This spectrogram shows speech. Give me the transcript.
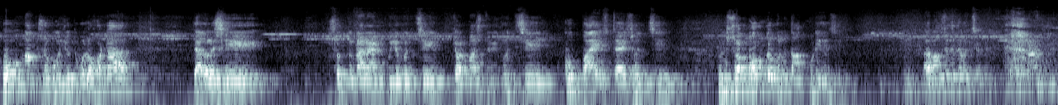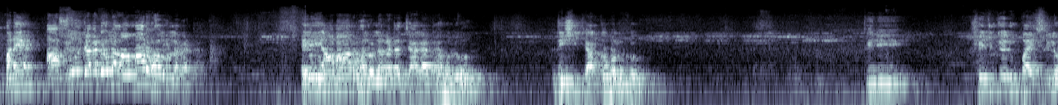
খুব মাংস ভোজ হতো। বলে হঠাৎ দেখা গেলো সে সত্যনারায়ণ পুজো করছে, জন্মাষ্টমী করছে, খুব পায়েস টায়েস হচ্ছে। বলে সব বন্ধ বলে দাঁত পড়ে গেছে। আর মাংস খেতে পারছে না। মানে আসল জায়গাটা হলো আমার ভালো লাগাটা। এই আমার ভালো লাগাটার জায়গাটা হলো ঋষি যাজ্ঞবল্ক। তিনি সে যুগের উপায় ছিল,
